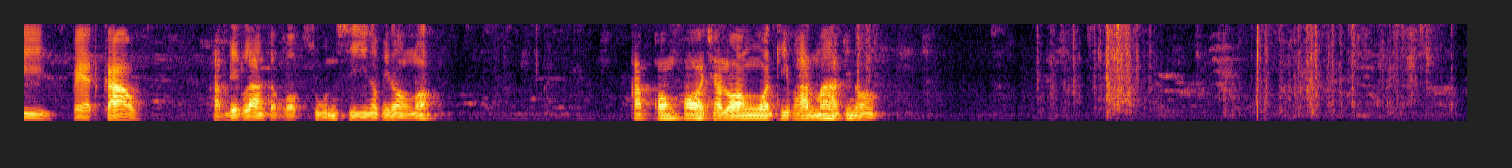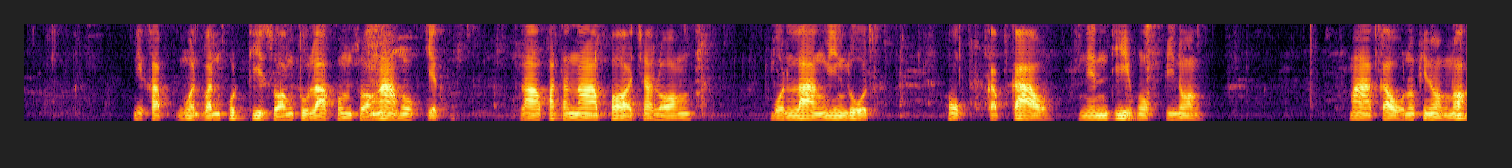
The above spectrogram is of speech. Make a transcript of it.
590489ครับเลขล่างก็ออก04เนาะพี่น้องเนาะ ครับของพ่อฉลองงวดที่ผ่านมาพี่น้อง นี่ครับ งวดวันพุธที่2ตุลาคม2567ลาวพัฒนาพ่อฉลอง บนล่างวิ่งรูด6กับ9เน้นที่6พี่น้อง มาเก้าเนาะพี่น้องเนาะ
